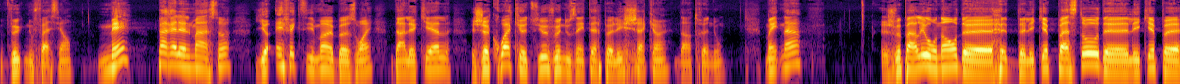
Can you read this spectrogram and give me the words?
veut que nous fassions. Mais, parallèlement à ça, il y a effectivement un besoin dans lequel je crois que Dieu veut nous interpeller chacun d'entre nous. Maintenant, je veux parler au nom de, l'équipe Pasto, de l'équipe euh,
